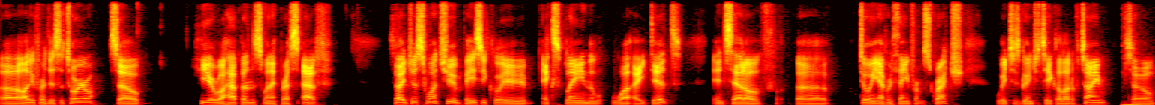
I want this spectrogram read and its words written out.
uh, only for this tutorial. So here what happens when I press F. So I just want to basically explain what I did instead of uh, doing everything from scratch, which is going to take a lot of time. So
